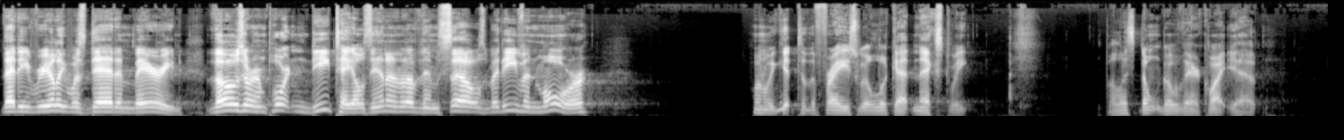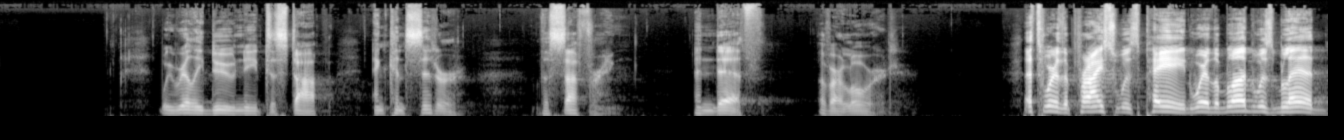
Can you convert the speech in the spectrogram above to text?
that he really was dead and buried. Those are important details in and of themselves, but even more when we get to the phrase we'll look at next week. But let's don't go there quite yet. We really do need to stop and consider the suffering and death of our Lord. That's where the price was paid, where the blood was bled.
